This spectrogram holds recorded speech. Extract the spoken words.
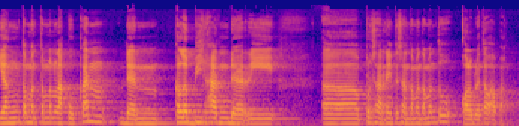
yang teman-teman lakukan dan kelebihan dari eh, perusahaan rintisan teman-teman tuh kalau boleh tahu apa?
